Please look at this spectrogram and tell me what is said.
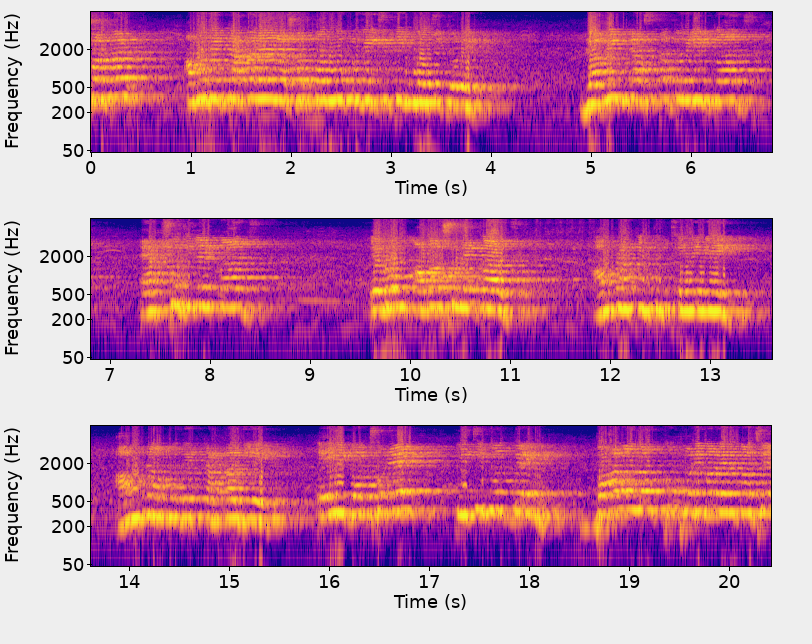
সরকার আমাদের টাকা দেয় না সব বন্ধ করে দিয়েছে তিন বছর ধরে গ্রামীণ রাস্তা তৈরির কাজ, একশো দিনের কাজ এবং আবাসনের কাজ, আমরা কিন্তু থেমে নেই আমরা আমাদের টাকা দিয়ে এই বছরে ইতিমধ্যে বারো লক্ষ পরিবারের কাছে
